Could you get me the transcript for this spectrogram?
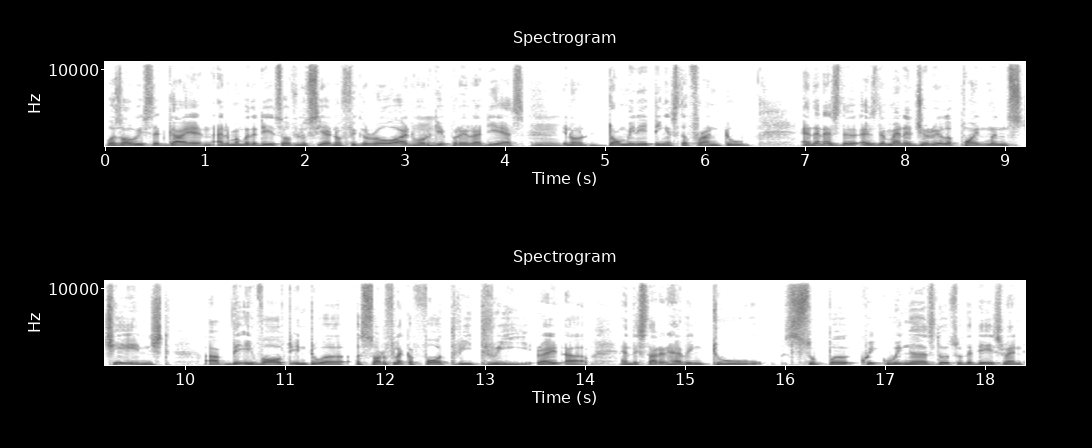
was always that guy, and I remember the days of Luciano Figueroa and Jorge mm. Pereira Diaz, mm. you know, dominating as the front two. And then as the as the managerial appointments changed, uh, they evolved into a, a, sort of like a 4-3-3, right? Uh, and they started having two super quick wingers. Those were the days when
